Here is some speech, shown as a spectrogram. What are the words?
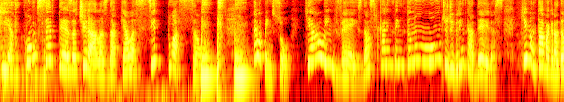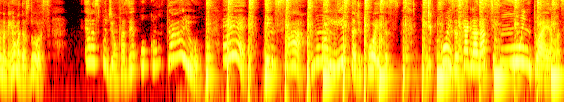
que ia com certeza tirá-las daquela situação. Ela pensou que ao invés delas ficarem tentando um monte de brincadeiras que não estava agradando nenhuma das duas, elas podiam fazer o contrário. É, pensar em uma lista de coisas de coisas que agradasse muito a elas.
